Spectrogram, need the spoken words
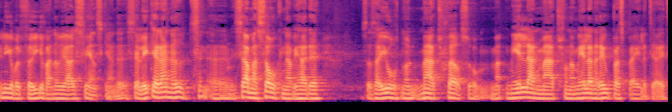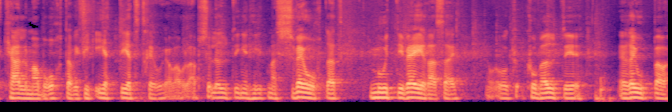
vi ligger väl fyra nu i allsvenskan. Det ser likadant ut. Eh, mm. Samma sak när vi hade så att säga, gjort någon match här, så mellanmatcherna, mellan Europaspelet, ja, ett Kalmar borta, vi fick 1-1 tror jag. Var det absolut ingen hit. Man svårt att motivera sig och komma ut i Europa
